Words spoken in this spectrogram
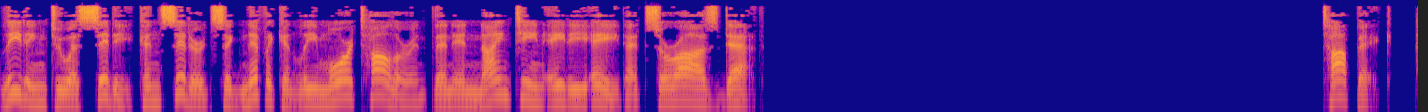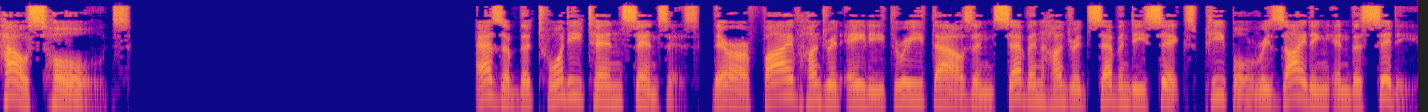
leading to a city considered significantly more tolerant than in 1988 at Seraw's death. Households As of the 2010 census, there are 583,776 people residing in the city,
